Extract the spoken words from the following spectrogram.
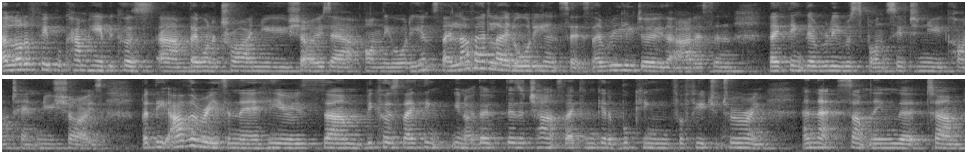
a lot of people come here because um, they want to try new shows out on the audience. They love Adelaide audiences, they really do, the artists, and they think they're really responsive to new content, new shows. But the other reason they're here is um, because they think, you know, there's a chance they can get a booking for future touring, and that's something that um,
